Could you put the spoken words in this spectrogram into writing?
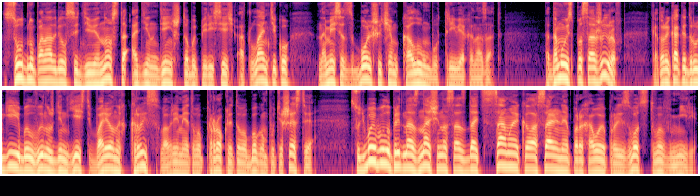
Судну понадобился 91 день, чтобы пересечь Атлантику на месяц больше, чем Колумбу три века назад. Одному из пассажиров, который, как и другие, был вынужден есть вареных крыс во время этого проклятого богом путешествия, судьбой было предназначено создать самое колоссальное пороховое производство в мире.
